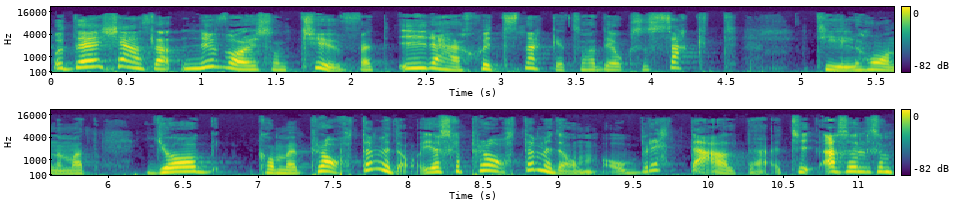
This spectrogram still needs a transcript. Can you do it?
Och den känslan, nu var det sån tur för att i det här skitsnacket så hade jag också sagt till honom att jag kommer prata med dem. Jag ska prata med dem och berätta allt det här. Ty, alltså liksom,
